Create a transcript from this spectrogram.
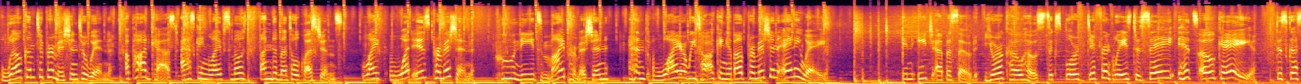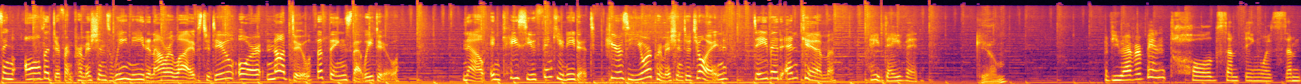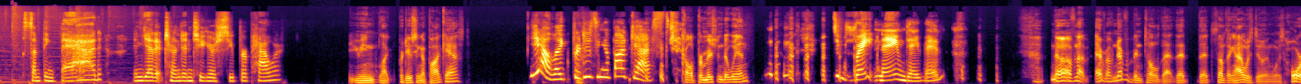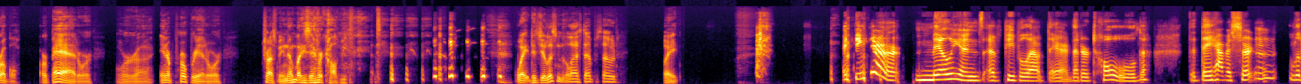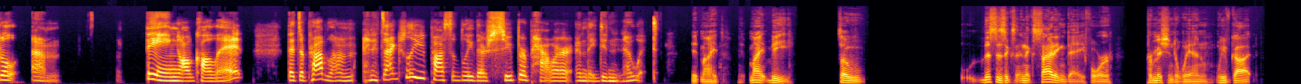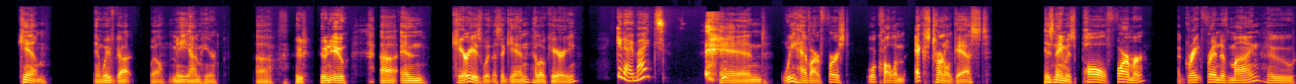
Welcome to Permission to Win, a podcast asking life's most fundamental questions. Like, what is permission? Who needs my permission? And why are we talking about permission anyway? In each episode, your co hosts explore different ways to say it's okay, discussing all the different permissions we need in our lives to do or not do the things that we do. Now, in case you think you need it, here's your permission to join David and Kim. Hey, David, Kim. have you ever been told something was some something bad and yet it turned into your superpower? You mean like producing a podcast Yeah, like producing a podcast. called Permission to Win? it's a great name, David. No, I've not ever I've never been told that that that something I was doing was horrible or bad or or uh, inappropriate or trust me, nobody's ever called me that. Wait, did you listen to the last episode? Wait, I think there are millions of people out there that are told that they have a certain little um thing, I'll call it, that's a problem, and it's actually possibly their superpower and they didn't know it. it might it might be. So this is ex- an exciting day for Permission to Win. We've got Kim and we've got well, me, I'm here. Uh who who knew? Uh and Carrie is with us again. Hello Carrie. G'day, mates. and we have our first, we'll call him external guest. His name is Paul Farmer, a great friend of mine who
